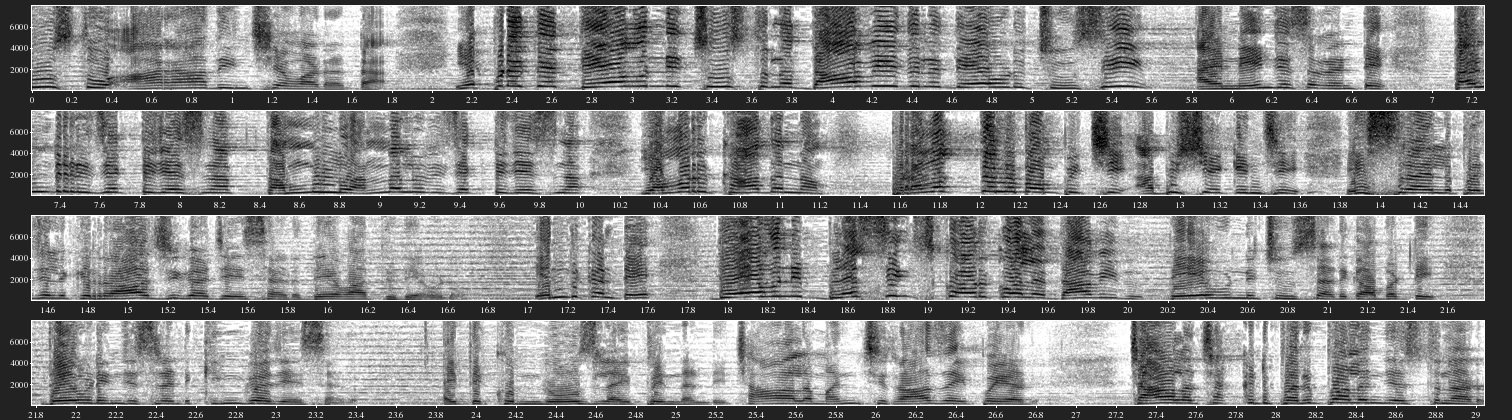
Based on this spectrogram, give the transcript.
చూస్తూ ఆరాధించేవాడట. ఎప్పుడైతే దేవుణ్ణి చూస్తున్న దావీదుని దేవుడు చూసి ఆయన ఏం చేశాడంటే తండ్రి రిజెక్ట్ చేసిన తమ్ముళ్ళు అన్నలు రిజెక్ట్ చేసిన ఎవరు కాదన్నా ప్రవక్తను పంపించి అభిషేకించి ఇస్రాయేల్ ప్రజలకి రాజుగా చేశాడు దేవాతి దేవుడు. ఎందుకంటే దేవుని బ్లెస్సింగ్స్ కోరుకోలే దావీదు. దేవుణ్ణి చూశాడు కాబట్టి దేవుడు ఏం చేశాడంటే కింగ్గా చేశాడు. అయితే కొన్ని రోజులు అయిపోయిందండి. చాలా మంచి రాజు అయిపోయాడు. చాలా చక్కటి పరిపాలన చేస్తున్నాడు.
